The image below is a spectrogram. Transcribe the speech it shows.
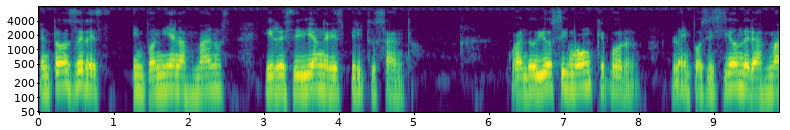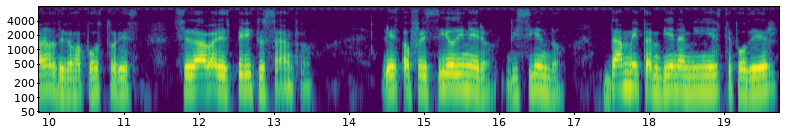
Entonces les imponían las manos y recibían el Espíritu Santo. Cuando vio Simón que por la imposición de las manos de los apóstoles se daba el Espíritu Santo, les ofreció dinero, diciendo, dame también a mí este poder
